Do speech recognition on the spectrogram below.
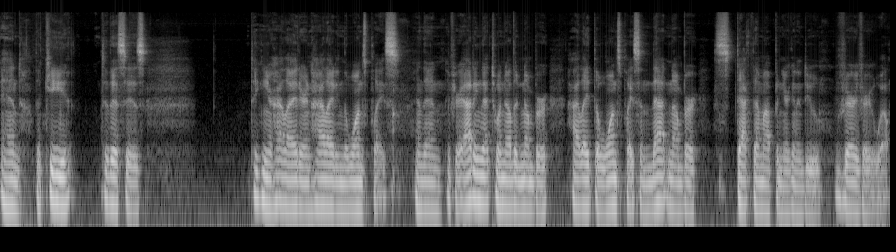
And the key to this is taking your highlighter and highlighting the ones place. And then if you're adding that to another number, highlight the ones place in that number, stack them up, and you're going to do very, very well.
